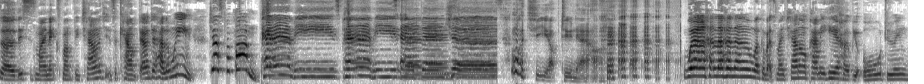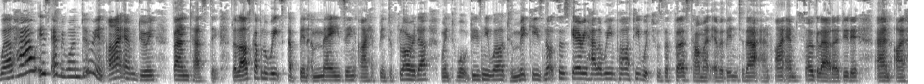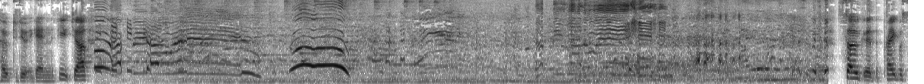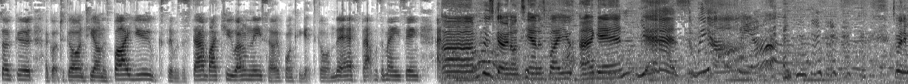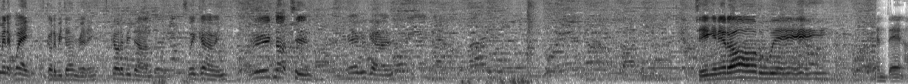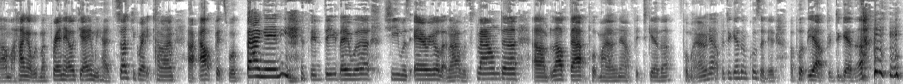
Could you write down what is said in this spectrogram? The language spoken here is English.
So this is my next monthly challenge. It's a countdown to Halloween, just for fun. Pammy's, Pammy's Adventures. What's she up to now? Well, hello, hello. Welcome back to my channel. Pammy here. Hope you're all doing well. How is everyone doing? I am doing fantastic. The last couple of weeks have been amazing. I have been to Florida, went to Walt Disney World, to Mickey's Not So Scary Halloween Party, which was the first time I'd ever been to that. And I am so glad I did it. And I hope to do it again in the future. Happy Halloween! Happy Halloween! so good. The parade was so good. I got to go on Tiana's Bayou because there was a standby queue only, so everyone could get to go on there. So that was amazing. And um, who's going on Tiana's Bayou again? Yes, we are. We are. 20 minute wait. It's got to be done, really. It's got to be done. We're going. Rude not to. There we go. Taking it all the way. And then um, I hung out with my friend LJ and we had such a great time. Our outfits were banging. Yes, indeed they were. She was Ariel and I was Flounder. Um, loved that. Put my own outfit together. Put my own outfit together? Of course I did. I put the outfit together.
